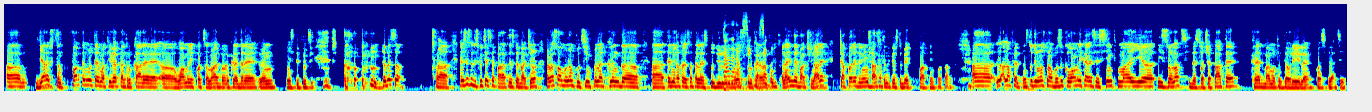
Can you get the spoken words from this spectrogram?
Uh, iarăși sunt foarte multe motive pentru care uh, oamenii pot să nu aibă încredere în instituții. Trebuie să Uh, este o discuție separată despre vaccinul. Ar vrea să o amânăm puțin până când uh, uh termin toate rezultatele studiului da, da, da, nostru sigur, care era făcut înainte de vaccinare și apoi revenim și la asta pentru că este un subiect foarte important. Uh, la, la fel, în studiul nostru am văzut că oamenii care se simt mai uh, izolați de societate cred mai mult în teoriile conspirației.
